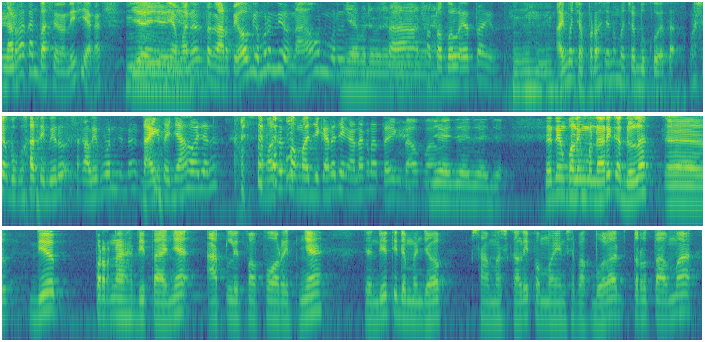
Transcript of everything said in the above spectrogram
karena kan bahasa Indonesia kan. Iya, iya, yang iya. mana teu ngarti oge meureun dia naon meureun Iya, bener, bener, sa bener, sa tebel eta gitu. Aing mah cemperata cenah maca buku eta maca buku hati biru sekalipun cenah da aing teh nyaho cenah termasuk pamajikanna jeung anakna teh aing apa Iya iya iya iya. Dan yang paling menarik adalah eh, dia pernah ditanya atlet favoritnya dan dia tidak menjawab sama sekali pemain sepak bola terutama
